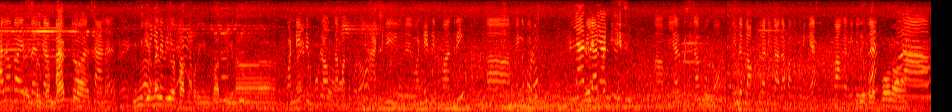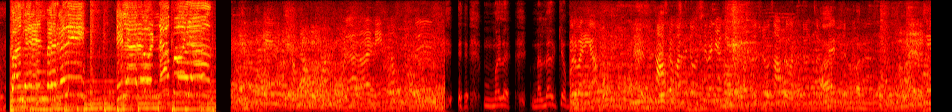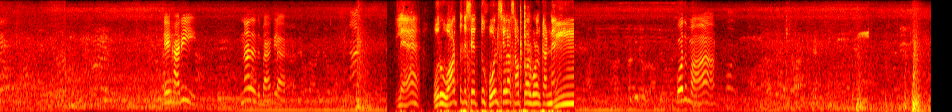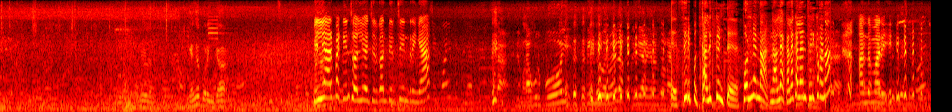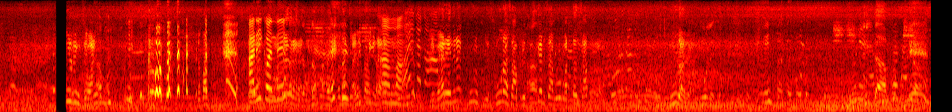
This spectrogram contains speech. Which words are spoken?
Hello guys Guys, welcome welcome back back to to our our channel இன்னைக்கு என்ன video பார்க்க போறீங்கன்னு பார்த்தீங்கன்னா ஒன் டே ட்ரிப் vlog தான் பார்க்க போகிறோம் ஆக்சுவலி ஒரு ஒன் டே ட்ரிப் மாதிரி எங்கே போகிறோம் பிள்ளையார்பட்டி. ஆ, பிள்ளையார்பட்டி தான் போகிறோம் இந்த vlog ஃபுல்லாக நீங்கள் அதான் பார்க்க போகிறீங்க வாங்க வீடியோக்குள்ளே போகலாம் வாங்க நண்பர்களே நல்லா இருக்கே ஒரு வழியா சாப்பிட வந்துட்டோம். சிவன்யா கவுண்டர் சந்தோஷம். சாப்பிட வந்துட்டோம்னு சொல்லிட்டு. ஏ ஹரி. என்னது அது பேக்ல இல்ல ஒரு வாரத்துக்கு சேர்த்து ஹோல்சேலா சாப்பிடுவார் போல இருக்க அண்ணன் போதுமா? எங்க போறீங்கக்கா? பிள்ளையார்பட்டின்னு சொல்லி வச்சிருக்கோம் திருச்சின்றீங்க. சிரிப்பு கலுக்குன்ட்டு பொண்ணுன்னா நல்லா கலகலன்னு சிரிக்க வேணாம். அந்த மாதிரி. ஹரிக்கு வந்து. ஆமா. நீ வேற எதுனா சூடா சாப்பிடு பிஸ்கட் சாப்பிடு மத்தது சாப்பிடுற. சூடாது?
